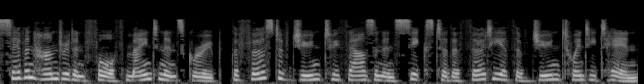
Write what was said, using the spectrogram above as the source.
704th Maintenance Group, the 1st of June 2006 to the 30th of June 2010.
